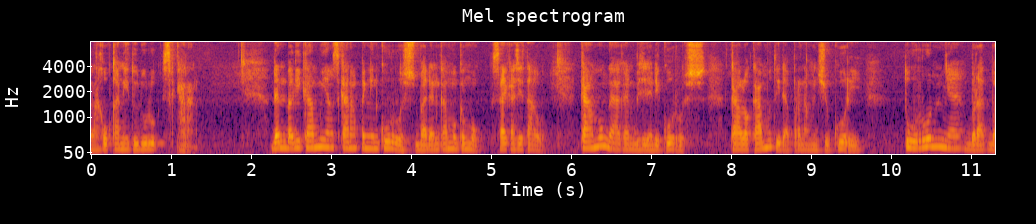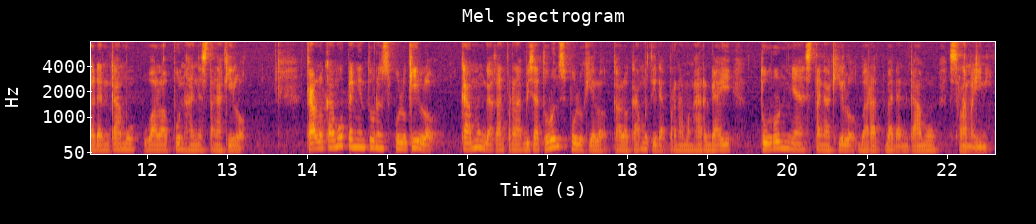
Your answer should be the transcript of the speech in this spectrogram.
Lakukan itu dulu sekarang. Dan bagi kamu yang sekarang pengen kurus, badan kamu gemuk, saya kasih tahu, kamu nggak akan bisa jadi kurus kalau kamu tidak pernah mensyukuri turunnya berat badan kamu walaupun hanya setengah kilo. Kalau kamu pengen turun 10 kilo, kamu nggak akan pernah bisa turun 10 kilo kalau kamu tidak pernah menghargai turunnya setengah kilo berat badan kamu selama ini.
